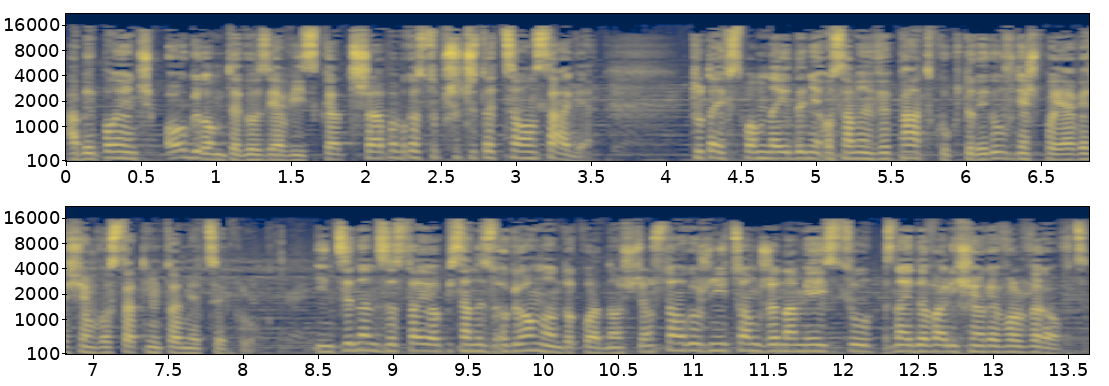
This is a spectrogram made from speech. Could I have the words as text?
Aby pojąć ogrom tego zjawiska, trzeba po prostu przeczytać całą sagę. Tutaj wspomnę jedynie o samym wypadku, który również pojawia się w ostatnim tomie cyklu. Incydent zostaje opisany z ogromną dokładnością, z tą różnicą, że na miejscu znajdowali się rewolwerowcy.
